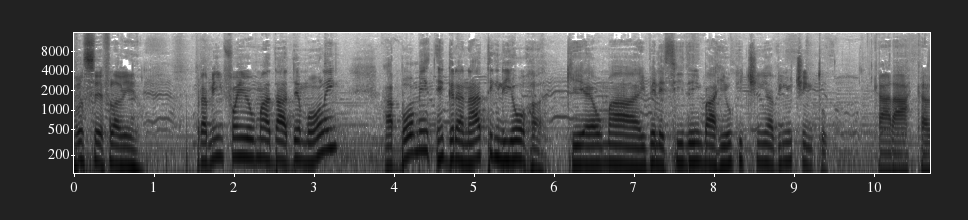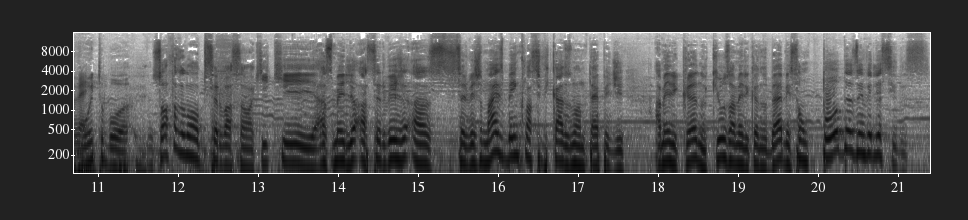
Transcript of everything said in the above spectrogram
Você, Flavinho. Pra mim foi uma da Demolen, a Bome e Granata em Rioja, que é uma envelhecida em barril que tinha vinho tinto. Caraca, velho. Muito boa. Só fazendo uma observação aqui que as, melhor, as, cerveja, as cervejas mais bem classificadas no Untapped americano, que os americanos bebem, são todas envelhecidas.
